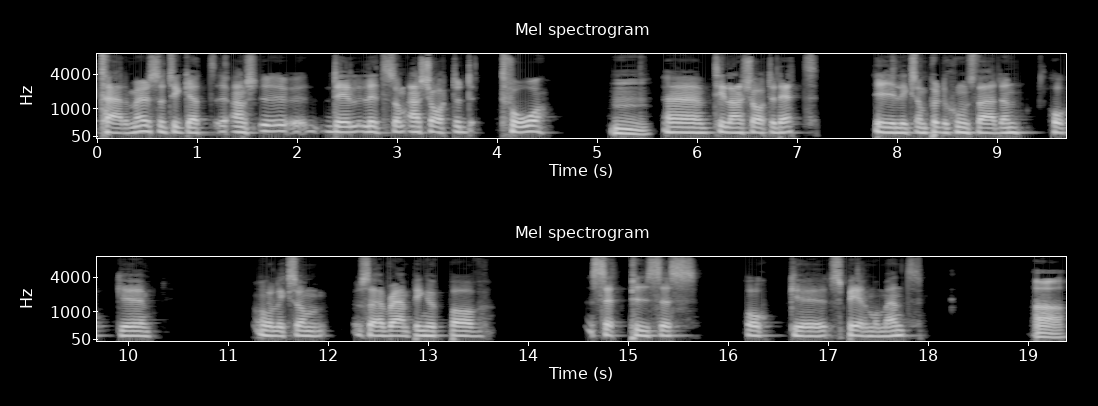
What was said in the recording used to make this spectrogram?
speltermer så tycker jag att uh, det är lite som Uncharted 2 mm. till Uncharted 1 i liksom produktionsvärlden och, och liksom så här ramping upp av set pieces och spelmoment. Uh.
